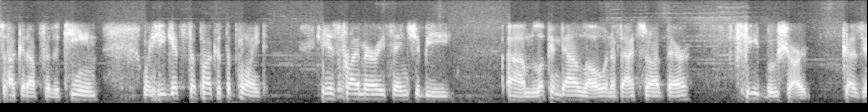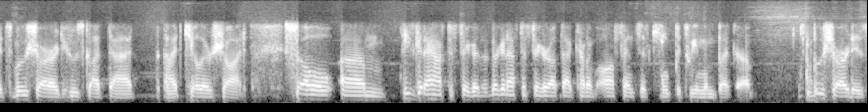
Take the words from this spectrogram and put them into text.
suck it up for the team. When he gets the puck at the point, his primary thing should be um, looking down low, and if that's not there, feed Bouchard because it's Bouchard who's got that uh, killer shot. So um, he's going to have to figure. That they're going to have to figure out that kind of offensive kink between them. But uh, Bouchard is,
